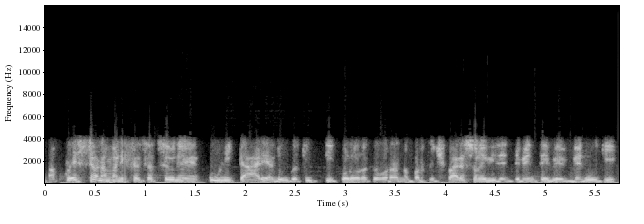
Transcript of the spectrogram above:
Ma questa è una manifestazione unitaria, dunque tutti coloro che vorranno partecipare sono evidentemente benvenuti,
